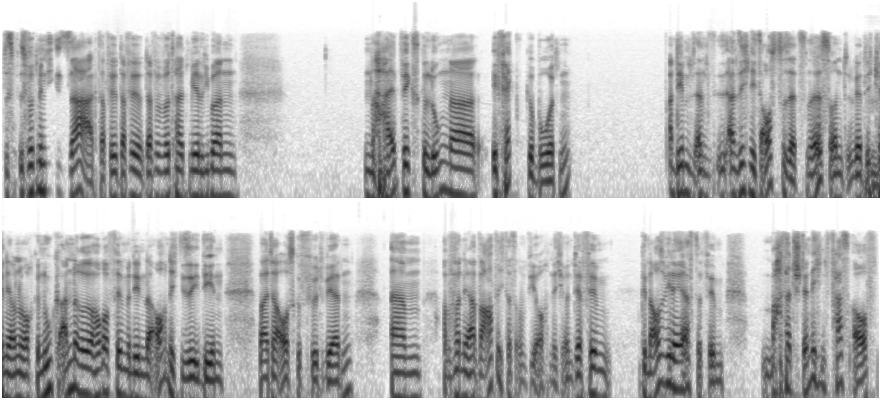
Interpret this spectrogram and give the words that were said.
das, es wird mir nie gesagt. Dafür, dafür, dafür wird halt mir lieber ein, ein halbwegs gelungener Effekt geboten, an dem an, an sich nichts auszusetzen ist. Und ich kenne ja auch noch genug andere Horrorfilme, in denen da auch nicht diese Ideen weiter ausgeführt werden. Ähm, aber von denen erwarte ich das irgendwie auch nicht. Und der Film, genauso wie der erste Film, macht halt ständig ein Fass auf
